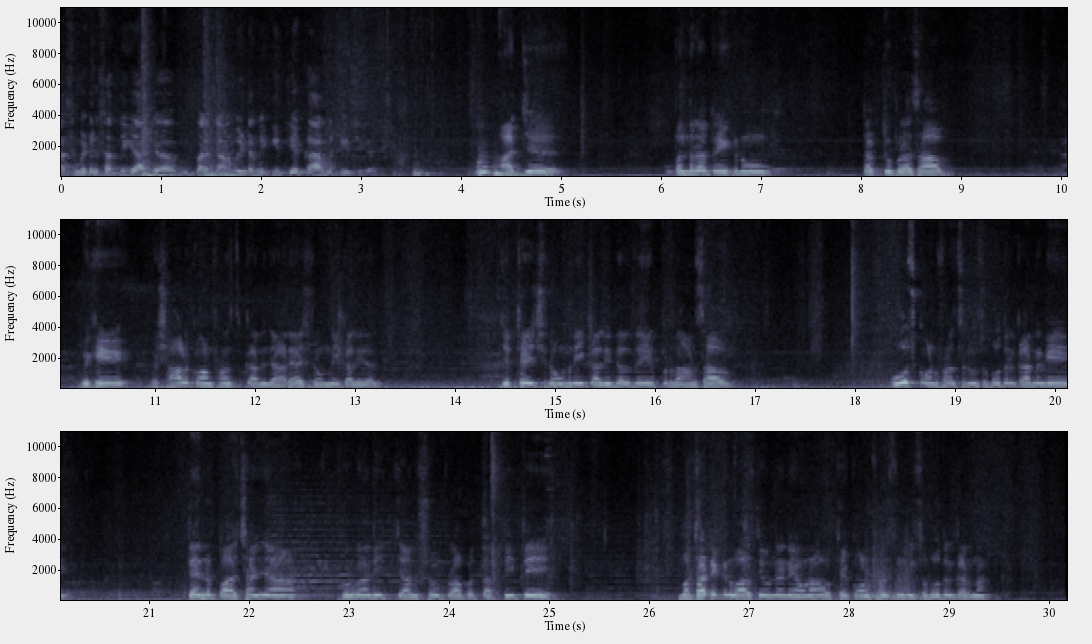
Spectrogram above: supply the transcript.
Press meeting ਸੱਦੀ ਅੱਜ ਵਰਕਰਾਂ ਮੀਟਿੰਗ ਵੀ ਕੀਤੀ ਹੈ, ਕਾਰਨ ਕੀ ਸੀਗਾ? ਅੱਜ 15 ਤਰੀਕ ਨੂੰ ਤਖਤੂਪੁਰਾ ਸਾਹਿਬ ਵਿਖੇ ਵਿਸ਼ਾਲ ਕਾਨਫਰੰਸ ਕਰਨ ਜਾ ਰਿਹਾ ਸ਼੍ਰੋਮਣੀ ਅਕਾਲੀ ਦਲ, ਜਿੱਥੇ ਸ਼੍ਰੋਮਣੀ ਅਕਾਲੀ ਦਲ ਦੇ ਪ੍ਰਧਾਨ ਸਾਹਿਬ ਉਸ ਕਾਨਫਰੰਸ ਨੂੰ ਸੰਬੋਧਨ ਕਰਨਗੇ। ਤਿੰਨ ਪਾਤਸ਼ਾਹੀਆਂ ਗੁਰੂਆਂ ਦੀ ਚਰਨ ਛੋਹ ਪ੍ਰਾਪਤ ਧਰਤੀ ਤੇ ਮੱਥਾ ਟੇਕਣ ਵਾਸਤੇ ਉਹਨਾਂ ਨੇ ਆਉਣਾ, ਉੱਥੇ ਕਾਨਫਰੰਸ ਨੂੰ ਵੀ ਸੰਬੋਧਨ ਕਰਨਾ।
